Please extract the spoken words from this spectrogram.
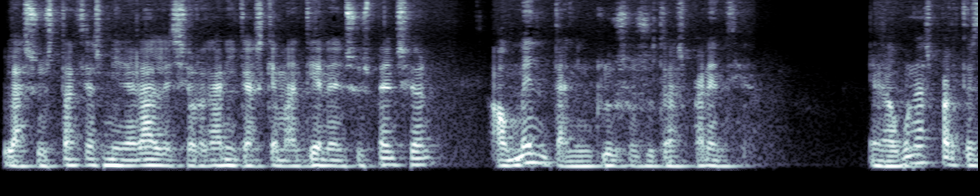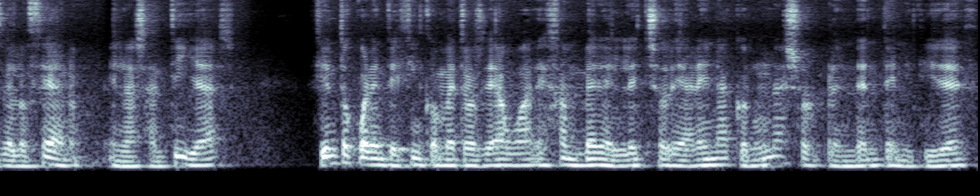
Las sustancias minerales y orgánicas que mantiene en suspensión aumentan incluso su transparencia. En algunas partes del océano, en las Antillas, 145 metros de agua dejan ver el lecho de arena con una sorprendente nitidez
